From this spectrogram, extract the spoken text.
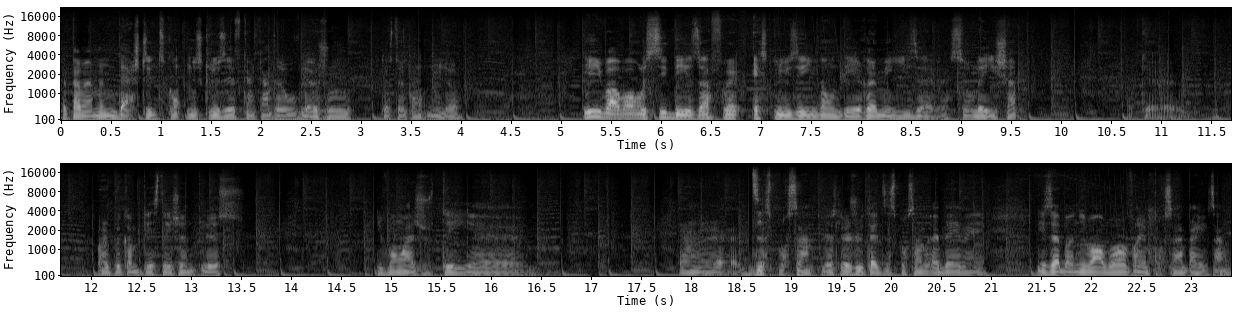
Ça permet même d'acheter du contenu exclusif quand, quand tu ouvres le jeu de ce contenu-là. Et il va y avoir aussi des offres exclusives, donc des remises euh, sur le eShop. Donc, euh, un peu comme PlayStation Plus. Ils vont ajouter euh, un, 10% de plus. Le jeu est à 10% de rabais, mais les abonnés vont avoir 20% par exemple.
